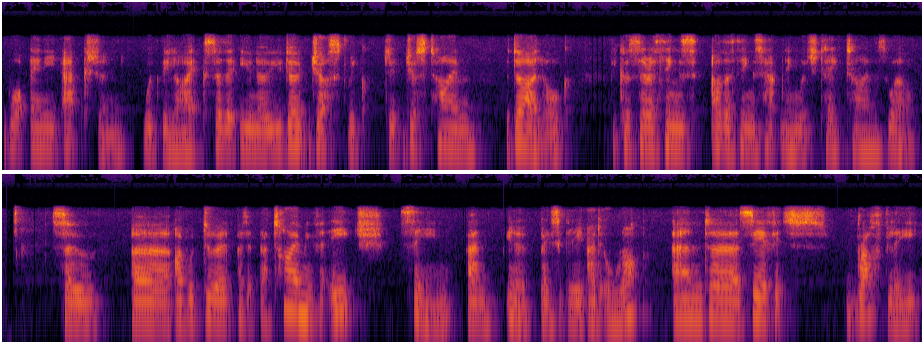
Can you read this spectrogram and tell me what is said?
what any action would be like so that you know you don't just rec- just time the dialogue because there are things other things happening which take time as well so uh, I would do a, a, a timing for each scene and you know basically add it all up and uh, see if it's roughly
